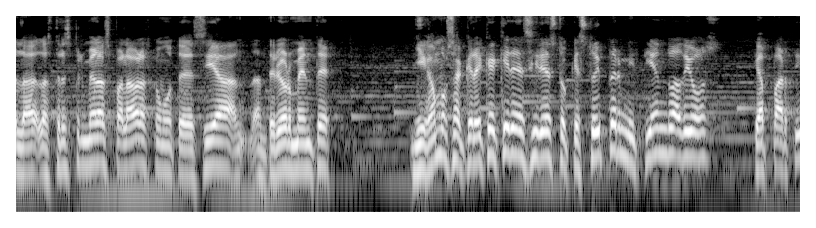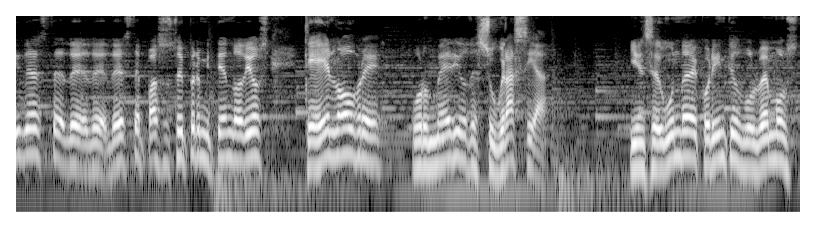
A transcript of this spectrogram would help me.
las tres primeras palabras, como te decía anteriormente, llegamos a creer. ¿Qué quiere decir esto? Que estoy permitiendo a Dios, que a partir de este, de, este paso estoy permitiendo a Dios que Él obre por medio de su gracia. Y en 2 Corintios volvemos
